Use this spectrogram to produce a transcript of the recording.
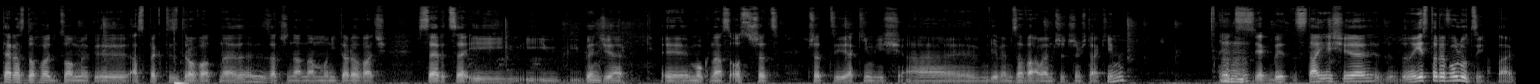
Teraz dochodzą y, aspekty zdrowotne, zaczyna nam monitorować serce i, i, i będzie y, mógł nas ostrzec przed jakimś, e, nie wiem, zawałem czy czymś takim. Więc mhm. jakby staje się, no jest to rewolucja, tak?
